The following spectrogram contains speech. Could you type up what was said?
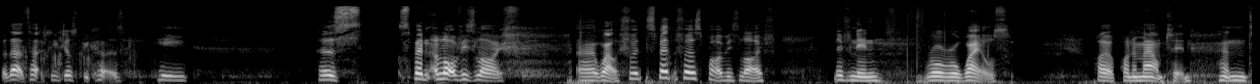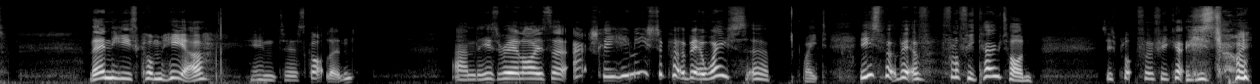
But that's actually just because he has spent a lot of his life, uh, well, spent the first part of his life living in rural Wales, high up on a mountain. And then he's come here into Scotland and he's realised that actually he needs to put a bit of weight, uh, weight, he needs to put a bit of fluffy coat on. So he's put fluffy coat, he's trying,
